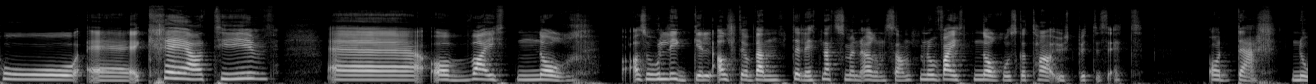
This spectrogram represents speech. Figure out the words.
hun er kreativ eh, og veit når Altså, hun ligger alltid og venter litt, nett som en ørn, sant? men hun veit når hun skal ta utbyttet sitt. Og der, nå,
